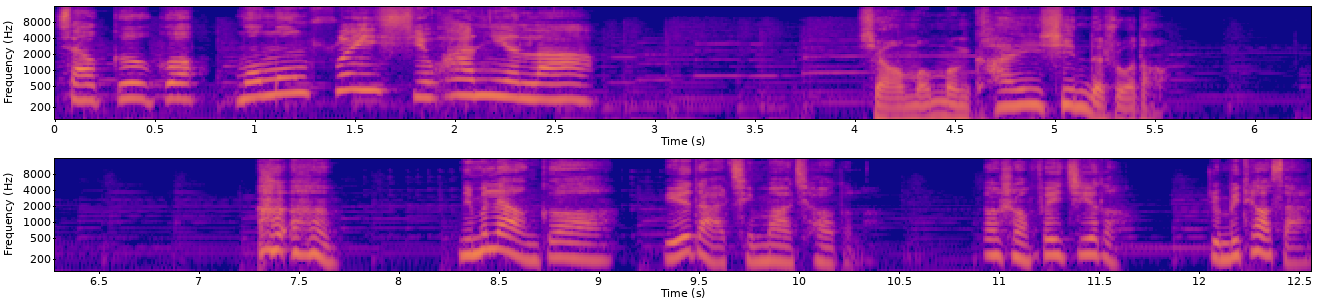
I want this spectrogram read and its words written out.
小哥哥，萌萌最喜欢你啦！小萌萌开心的说道：“ 你们两个别打情骂俏的了，要上飞机了，准备跳伞。”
